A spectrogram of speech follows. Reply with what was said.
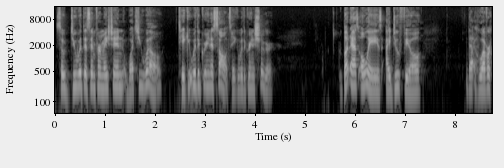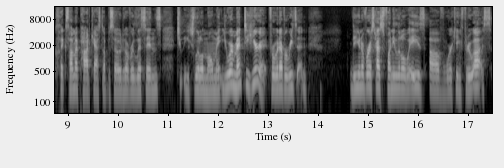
So do with this information what you will. Take it with a grain of salt, take it with a grain of sugar. But as always, I do feel that whoever clicks on my podcast episode, whoever listens to each little moment, you are meant to hear it for whatever reason. The universe has funny little ways of working through us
